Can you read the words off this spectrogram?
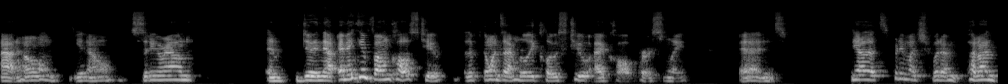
at home. You know, sitting around and doing that and making phone calls too. The, the ones I'm really close to, I call personally. And yeah, that's pretty much what I'm put on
